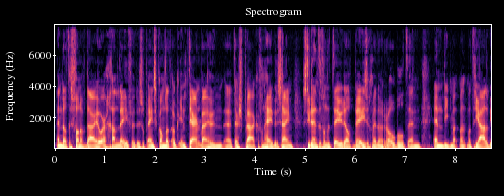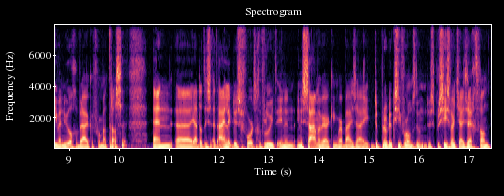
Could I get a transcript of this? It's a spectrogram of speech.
En dat is vanaf daar heel erg gaan leven. Dus opeens kwam dat ook intern bij hun uh, ter sprake. Van hé, hey, er zijn studenten van de TU Delft bezig met een robot. En, en die ma materialen die wij nu al gebruiken voor matrassen. En uh, ja, dat is uiteindelijk dus voortgevloeid in een, in een samenwerking waarbij zij de productie voor ons doen. Dus precies wat jij zegt van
